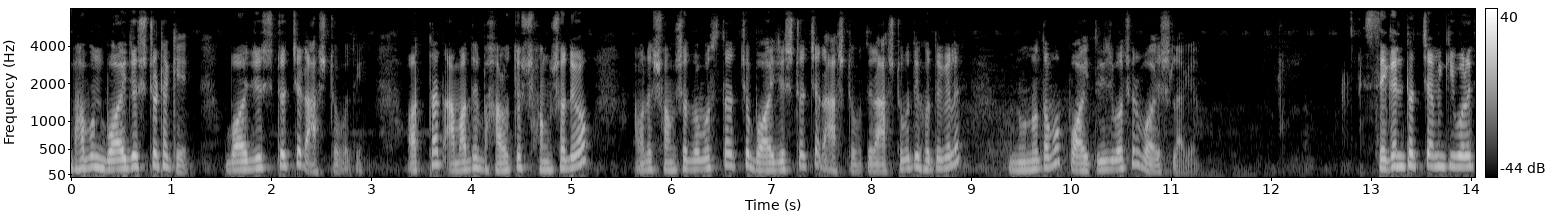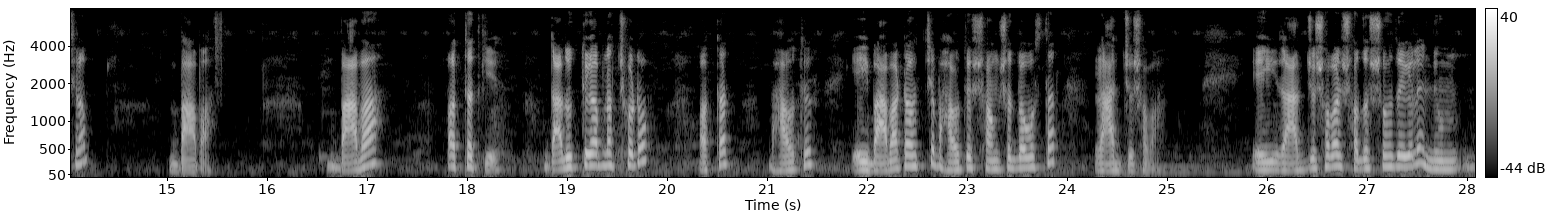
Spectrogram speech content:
ভাবুন বয়োজ্যেষ্ঠটাকে, বয়োজ্যেষ্ঠ হচ্ছে রাষ্ট্রপতি। অর্থাৎ আমাদের ভারতের সংসদেও, আমাদের সংসদ ব্যবস্থা হচ্ছে বয়োজ্যেষ্ঠ হচ্ছে রাষ্ট্রপতি। রাষ্ট্রপতি হতে গেলে ন্যূনতম পঁয়ত্রিশ বছর বয়স লাগে। সেকেন্ড হচ্ছে আমি কি বলেছিলাম? বাবা। বাবা? অর্থাৎ কি? দাদুর থেকে আপনার ছোট? অর্থাৎ ভারতের, এই বাবাটা হচ্ছে ভারতের সংসদ ব্যবস্থার রাজ্যসভা। এই রাজ্যসভার সদস্য হতে গেলে ন্যূন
